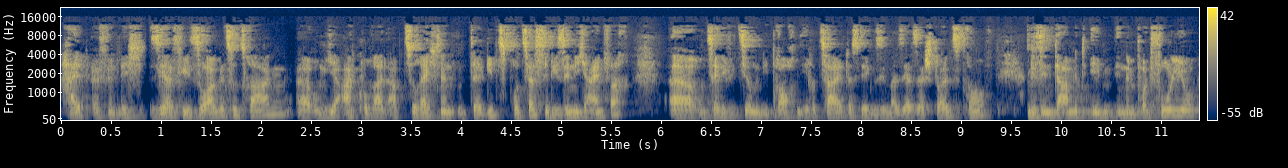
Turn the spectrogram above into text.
halböffentlich sehr viel Sorge zu tragen, äh, um hier akkurat abzurechnen. Und da gibt's Prozesse, die sind nicht einfach. äh, und Zertifizierungen, die brauchen ihre Zeit, deswegen sind wir sehr, sehr stolz drauf. Wir sind damit eben in einem Portfolio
